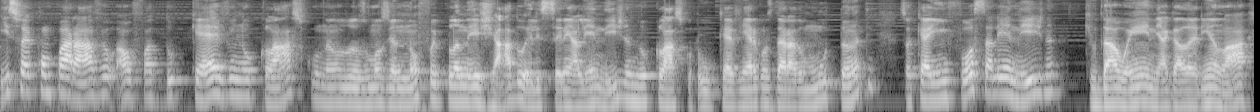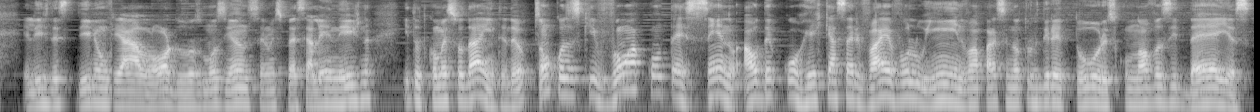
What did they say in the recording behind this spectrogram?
Isso é comparável ao fato do Kevin no clássico, né, os Osmosianos não foi planejado eles serem alienígenas. No clássico, o Kevin era considerado um mutante, só que aí em Força Alienígena, que o Dawen, a galerinha lá, eles decidiram criar a lore dos Osmosianos, ser uma espécie alienígena, e tudo começou daí, entendeu? São coisas que vão acontecendo ao decorrer que a série vai evoluindo, vão aparecendo outros diretores com novas ideias.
